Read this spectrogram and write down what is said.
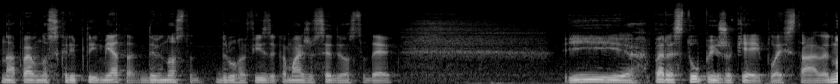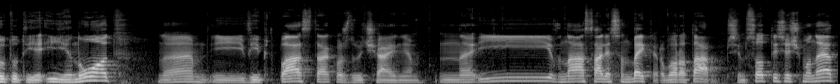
напевно, скрипти, мета, 92 фізика, майже все 99. І переступи і жокей плейстайли. Ну тут є і єнот, да, і віпт-пас також звичайні. М, І в нас Алісон Бейкер, воротар, 700 тисяч монет.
